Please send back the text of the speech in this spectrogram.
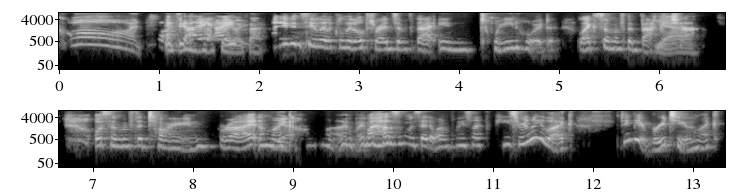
God, I it's see, I- I- like that. I even see like little threads of that in tweenhood, like some of the back Yeah. chat or some of the tone, right? I'm like, Yeah. oh, my husband was said at one point, he's like, he's really like, maybe a bit rude to you. I'm like,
